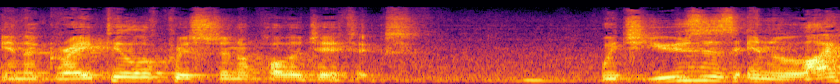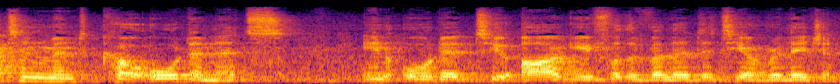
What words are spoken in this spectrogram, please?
in a great deal of Christian apologetics, which uses Enlightenment coordinates in order to argue for the validity of religion.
